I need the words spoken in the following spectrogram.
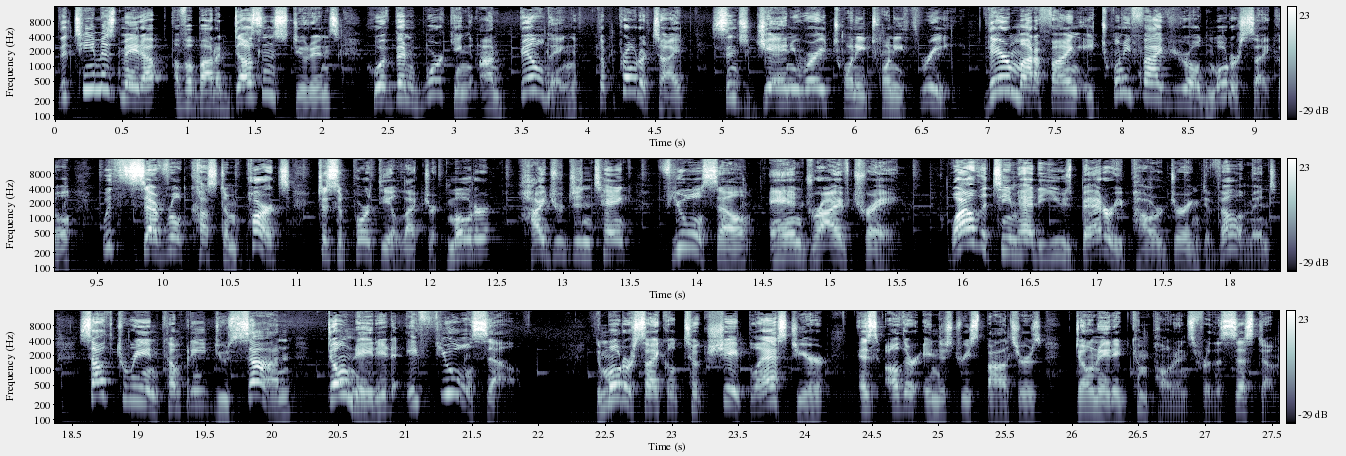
The team is made up of about a dozen students who have been working on building the prototype since January 2023. They're modifying a 25-year-old motorcycle with several custom parts to support the electric motor, hydrogen tank, fuel cell, and drivetrain. While the team had to use battery power during development, South Korean company Doosan donated a fuel cell. The motorcycle took shape last year as other industry sponsors donated components for the system.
